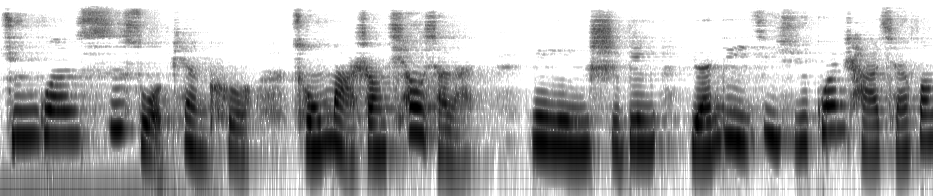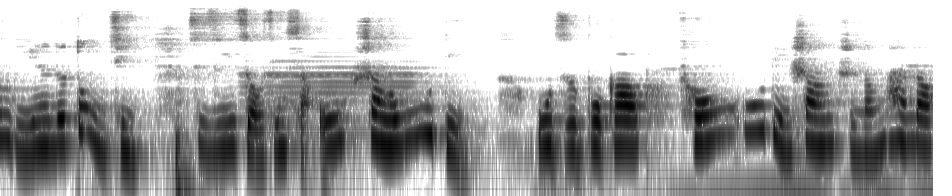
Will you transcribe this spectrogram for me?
军官思索片刻，从马上跳下来，命令士兵原地继续观察前方敌人的动静，自己走进小屋，上了屋顶。屋子不高，从屋顶上只能看到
